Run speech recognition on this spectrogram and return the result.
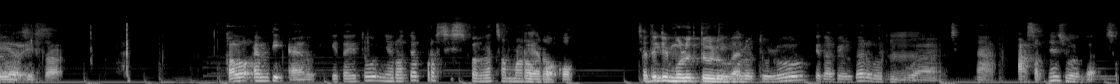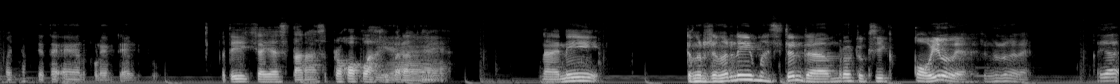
ya Oh, sisa. Kalau MTL kita itu nyerotnya persis banget sama Kayak rokok Jadi di mulut dulu di kan. mulut dulu kita filter baru Hmm. dibuang nah asapnya juga nggak sebanyak DTL kalau MTL itu Berarti kayak setara seprokok lah Iya. ibaratnya ya. Nah, ini denger-denger nih Mas Jidan udah produksi coil ya, denger-denger ya. Kayak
